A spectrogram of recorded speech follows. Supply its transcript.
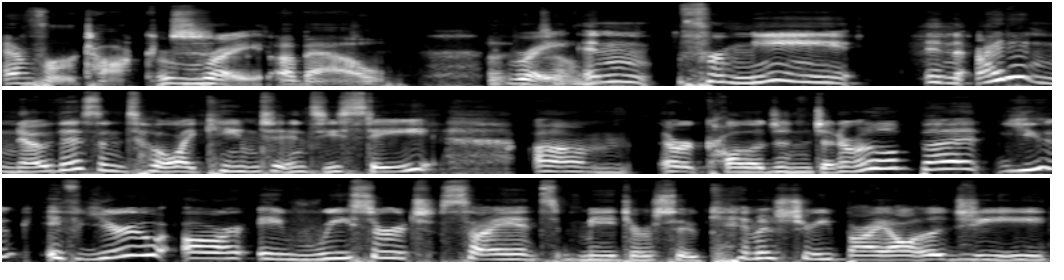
ever talked right, about. Right. so- And for me, and I didn't know this until I came to NC State, um, or college in general. But you, if you are a research science major, so chemistry, biology,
